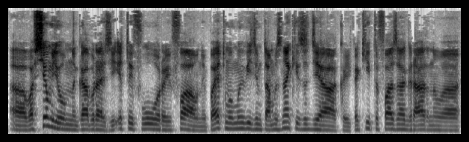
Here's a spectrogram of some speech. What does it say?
во всем его многообразии это и флора, и фауны. Поэтому мы видим там и знаки зодиака, и какие-то фазы аграрного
